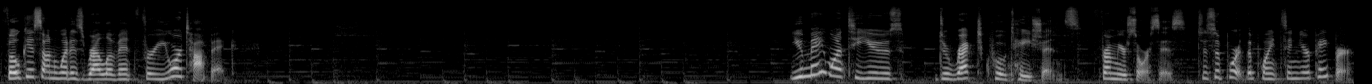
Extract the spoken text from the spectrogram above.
Focus on what is relevant for your topic. You may want to use direct quotations from your sources to support the points in your paper.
